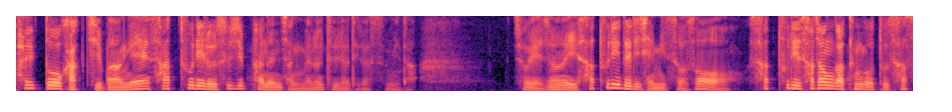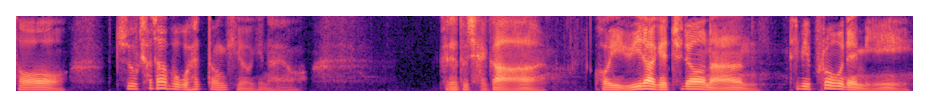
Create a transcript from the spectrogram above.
팔도 각 지방의 사투리를 수집하는 장면을 들려드렸습니다. 저 예전에 이 사투리들이 재밌어서 사투리 사전 같은 것도 사서 쭉 찾아보고 했던 기억이 나요. 그래도 제가 거의 유일하게 출연한 TV 프로그램이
